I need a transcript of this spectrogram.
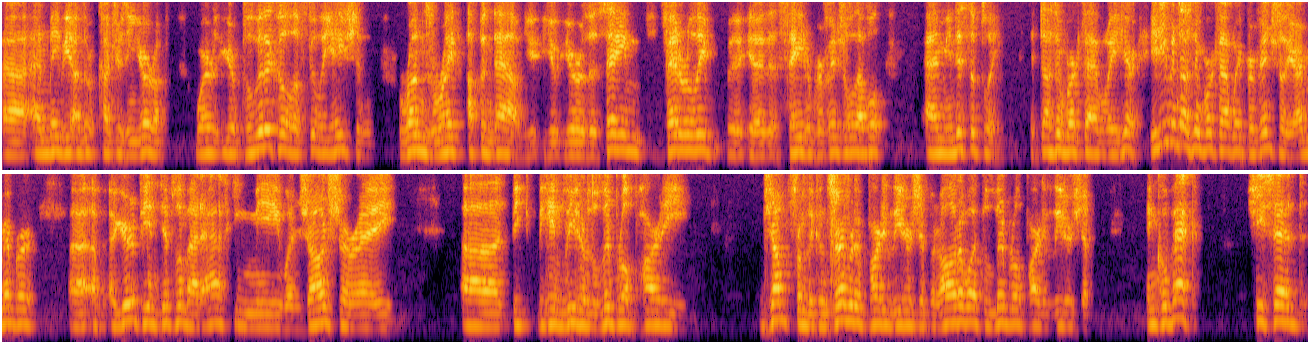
uh, and maybe other countries in Europe where your political affiliation runs right up and down. You, you, are the same federally, uh, state or provincial level, and municipally. It doesn't work that way here. It even doesn't work that way provincially. I remember uh, a, a, European diplomat asking me when Jean Charest uh, be, became leader of the Liberal Party, jumped from the Conservative Party leadership in Ottawa to the Liberal Party leadership in Quebec. She said,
